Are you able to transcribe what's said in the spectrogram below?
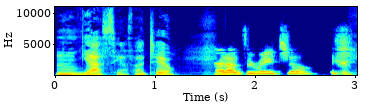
mm, yes, yes, that too. Shout out to Rachel.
